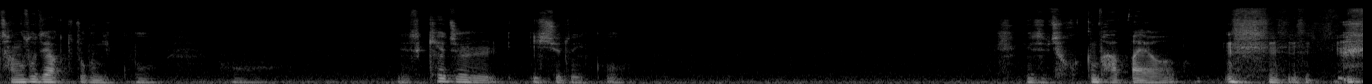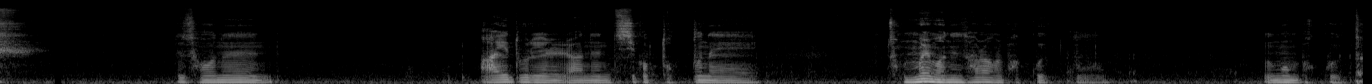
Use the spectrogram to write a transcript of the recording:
장소 제약도 조금 있고 어, 스케줄 이슈도 있고 요즘 조금 바빠요. 그래서 저는 아이돌이라는 직업 덕분에 정말 많은 사랑을 받고 있고 응원받고 있고.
